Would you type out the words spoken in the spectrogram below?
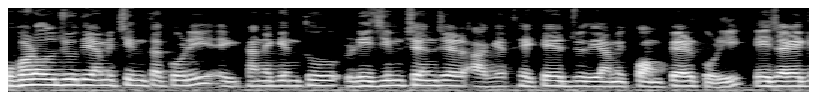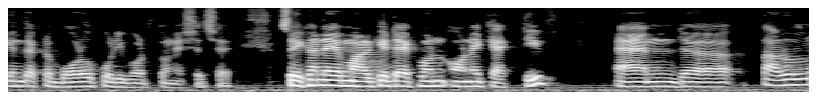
ওভারঅল যদি আমি চিন্তা করি, এখানে কিন্তু রিজিম চেঞ্জের আগে থেকে যদি আমি কম্পেয়ার করি, এই জায়গায় কিন্তু একটা বড় পরিবর্তন এসেছে। সো এখানে মার্কেট এখন অনেক অ্যাক্টিভ অ্যান্ড তারল্য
